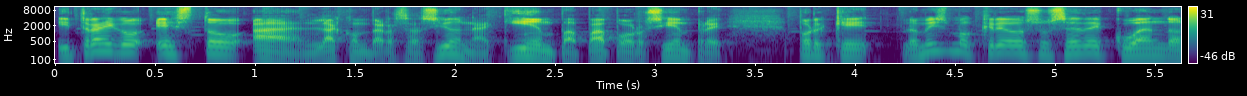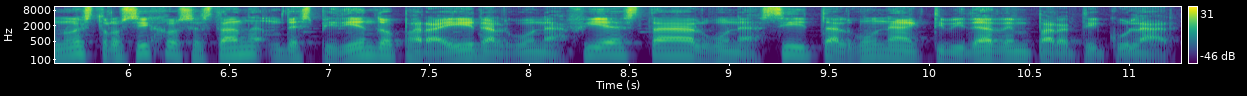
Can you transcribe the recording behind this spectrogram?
Y traigo esto a la conversación aquí en Papá por Siempre porque lo mismo creo sucede cuando nuestros hijos están despidiendo para ir a alguna fiesta, alguna cita, alguna actividad en particular.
